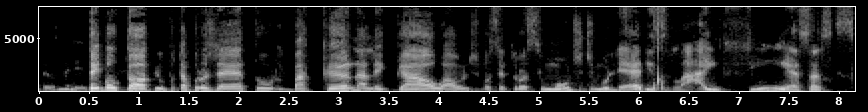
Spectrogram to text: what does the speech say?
Deus me livre. Tabletop, um puta projeto bacana, legal, aonde você trouxe um monte de mulheres lá, enfim, essas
